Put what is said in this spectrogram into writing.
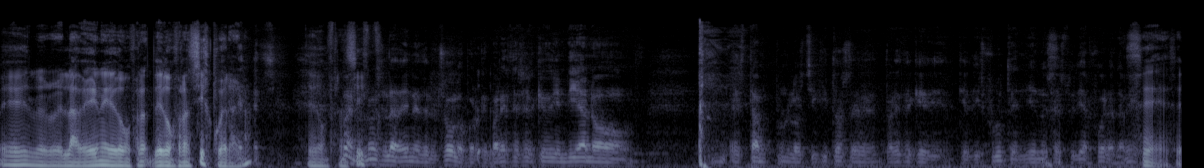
El, el ADN de don, Fra- de don Francisco era, ¿no? De don Bueno, Francisco. no es el ADN del solo, porque parece ser que hoy en día no están los chiquitos, eh, parece que, que disfruten yéndose a estudiar fuera también. Sí, sí.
